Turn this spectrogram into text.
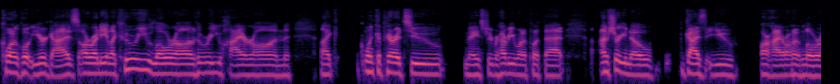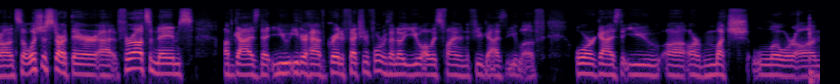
quote unquote your guys already? Like, who are you lower on? Who are you higher on? Like, when compared to mainstream or however you want to put that, I'm sure you know guys that you are higher on and lower on. So let's just start there. Uh, throw out some names of guys that you either have great affection for, because I know you always find a few guys that you love, or guys that you uh, are much lower on.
